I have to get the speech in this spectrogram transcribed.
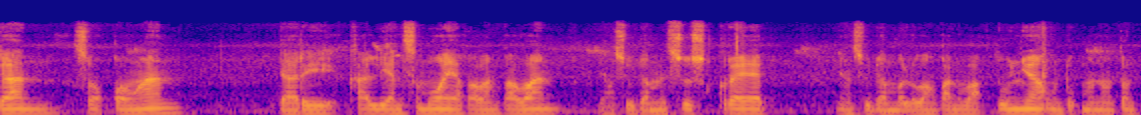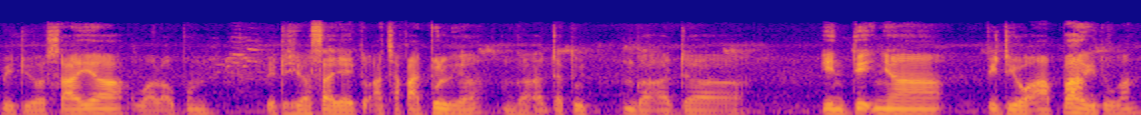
dan sokongan dari kalian semua ya kawan-kawan yang sudah mensubscribe yang sudah meluangkan waktunya untuk menonton video saya walaupun video saya itu acak-adul ya nggak ada tuh nggak ada intinya video apa gitu kan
